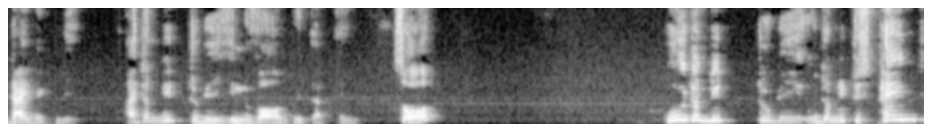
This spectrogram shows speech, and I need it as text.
directly. I don't need to be involved with that thing. So, we don't need to be, we don't need to spend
